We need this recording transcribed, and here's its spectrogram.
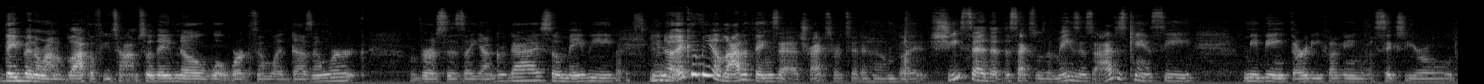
they've been around the block a few times, so they know what works and what doesn't work. Versus a younger guy, so maybe you know it could be a lot of things that attracts her to him. But she said that the sex was amazing, so I just can't see me being thirty, fucking a six year old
